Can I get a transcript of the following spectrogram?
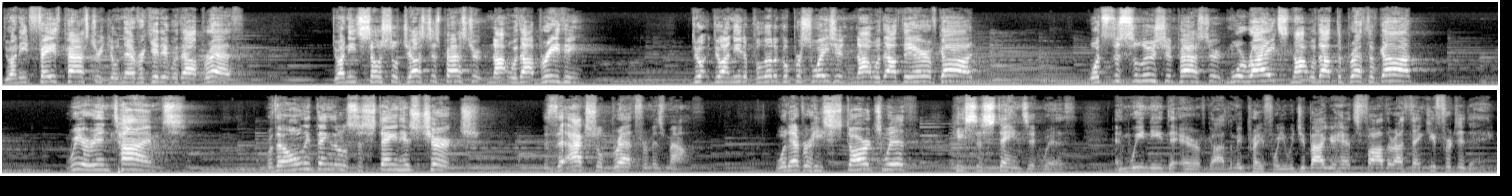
Do I need faith, Pastor? You'll never get it without breath. Do I need social justice, Pastor? Not without breathing. Do, do I need a political persuasion? Not without the air of God. What's the solution, Pastor? More rights? Not without the breath of God. We are in times where the only thing that will sustain His church is the actual breath from His mouth. Whatever He starts with, He sustains it with. And we need the air of God. Let me pray for you. Would you bow your heads? Father, I thank you for today.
